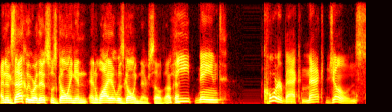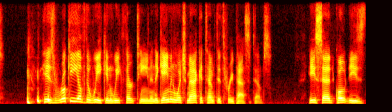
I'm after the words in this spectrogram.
I knew exactly where this was going and and why it was going there. So okay. He named quarterback Mac Jones his rookie of the week in week 13 in a game in which Mac attempted three pass attempts. He said, quote, he's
